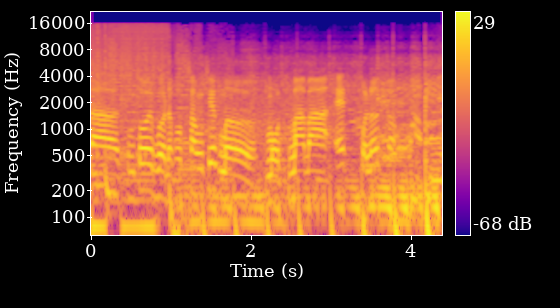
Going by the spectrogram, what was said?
Là chúng tôi vừa đập hộp xong chiếc M133S Plus cộng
